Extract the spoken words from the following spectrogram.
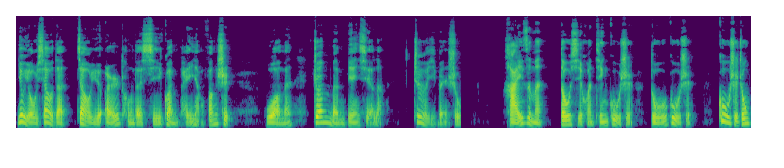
又有效的教育儿童的习惯培养方式，我们专门编写了这一本书。孩子们都喜欢听故事、读故事，故事中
